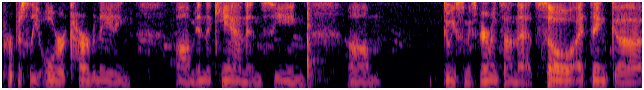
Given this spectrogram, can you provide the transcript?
purposely over carbonating um, in the can and seeing um, doing some experiments on that. So I think uh,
